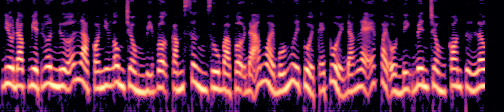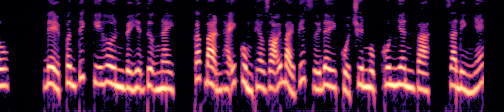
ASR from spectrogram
Điều đặc biệt hơn nữa là có những ông chồng bị vợ cắm sừng dù bà vợ đã ngoài 40 tuổi cái tuổi đáng lẽ phải ổn định bên chồng con từ lâu. Để phân tích kỹ hơn về hiện tượng này, các bạn hãy cùng theo dõi bài viết dưới đây của chuyên mục hôn nhân và gia đình nhé.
